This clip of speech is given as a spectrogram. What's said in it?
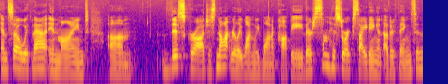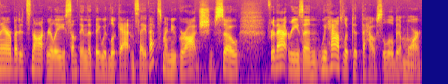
And so with that in mind, um, this garage is not really one we'd want to copy. There's some historic siding and other things in there, but it's not really something that they would look at and say, that's my new garage. So for that reason, we have looked at the house a little bit more.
